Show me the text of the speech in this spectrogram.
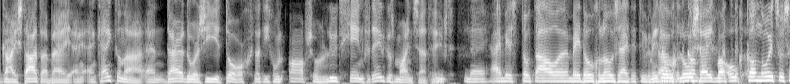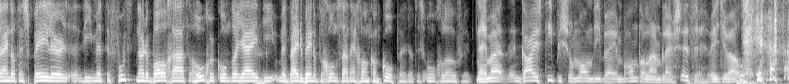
Guy staat daarbij en, en kijkt ernaar. En daardoor zie je toch dat hij gewoon absoluut geen verdedigersmindset heeft. Nee, hij mist totaal uh, meedogenloosheid natuurlijk. Meedogenloosheid, maar het, ook... Het kan nooit zo zijn dat een speler die met de voet naar de bal gaat... hoger komt dan jij die met beide benen op de grond staat en gewoon kan koppen. Dat is ongelooflijk. Nee, maar Guy is typisch zo'n man die bij een brandalarm blijft zitten. Weet je wel? ja.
